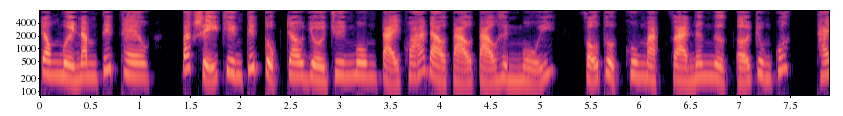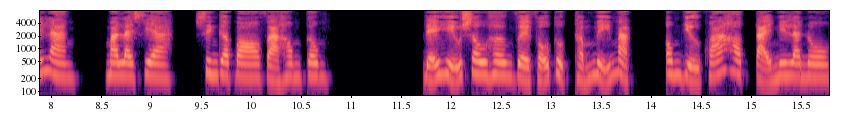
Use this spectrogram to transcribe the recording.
Trong 10 năm tiếp theo, bác sĩ Kim tiếp tục trao dồi chuyên môn tại khóa đào tạo tạo hình mũi, phẫu thuật khuôn mặt và nâng ngực ở Trung Quốc, Thái Lan, Malaysia, Singapore và Hong Kong. Để hiểu sâu hơn về phẫu thuật thẩm mỹ mặt, ông dự khóa học tại Milano,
